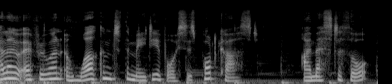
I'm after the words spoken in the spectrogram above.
Hello, everyone, and welcome to the Media Voices podcast. I'm Esther Thorpe,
